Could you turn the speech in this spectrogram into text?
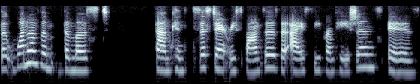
the one of the the most um, consistent responses that I see from patients is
